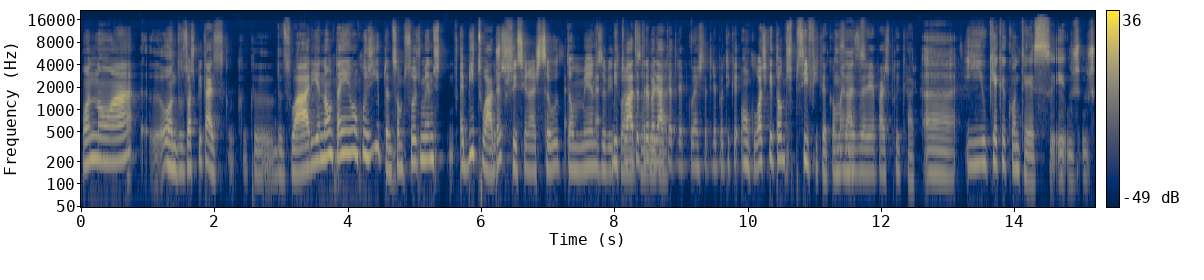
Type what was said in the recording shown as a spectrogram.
onde não há, onde os hospitais que, que, de sua área não têm oncologia. Portanto, são pessoas menos habituadas. Profissionais de saúde estão menos habituados, habituados a trabalhar a com esta terapêutica oncológica e estão específica, como Exato. a Nazaré vai explicar. Uh, e o que é que acontece? Os, os,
